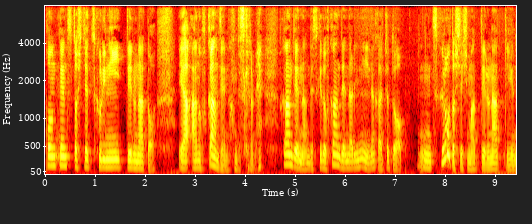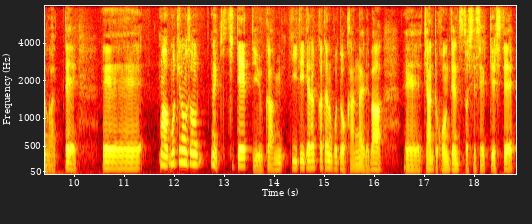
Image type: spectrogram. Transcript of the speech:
コンテンツとして作りに行ってるなと。いや、あの、不完全なんですけどね。不完全なんですけど、不完全なりになんかちょっと、うん、作ろうとしてしまっているなっていうのがあって、えーまあもちろんそのね、聞き手っていうか、聞いていただく方のことを考えれば、えーちゃんとコンテンツとして設計して、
